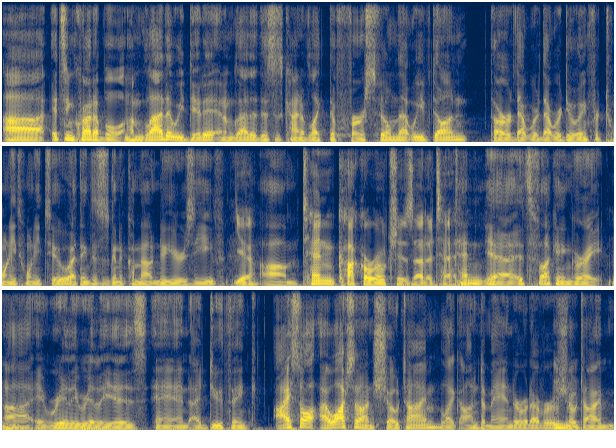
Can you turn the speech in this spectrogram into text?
uh, it's incredible. Mm-hmm. I'm glad that we did it, and I'm glad that this is kind of like the first film that we've done or that we're that we're doing for 2022. I think this is going to come out New Year's Eve. yeah. Um, ten cockroaches out of ten. ten, yeah, it's fucking great. Mm-hmm. Uh, it really, really is, and I do think I saw I watched it on Showtime, like on demand or whatever. Mm-hmm. Showtime,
